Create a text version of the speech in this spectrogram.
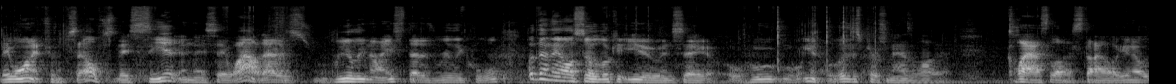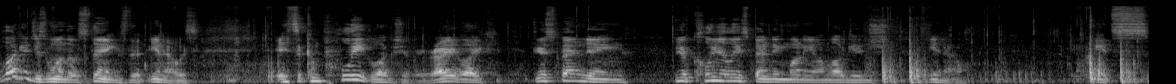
they want it for themselves. They see it and they say, "Wow, that is really nice. That is really cool." But then they also look at you and say, oh, "Who, you know, this person has a lot of class, a lot of style." You know, luggage is one of those things that you know it's it's a complete luxury, right? Like if you're spending, if you're clearly spending money on luggage, you know, it's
